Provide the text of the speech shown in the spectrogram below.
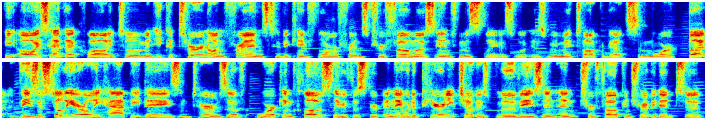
He always had that quality to him. And he could turn on friends who became former friends. Truffaut most infamously as, as we may talk about some more. But these are still the early happy days in terms of working closely with this group. And they would appear in each other's movies. And, and truffaut contributed to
